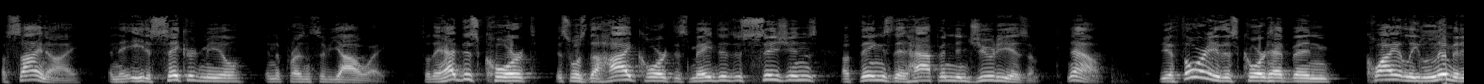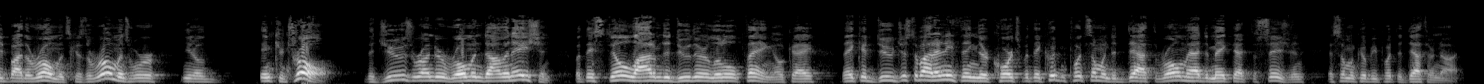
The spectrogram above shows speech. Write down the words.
of Sinai, and they eat a sacred meal in the presence of Yahweh. So they had this court. This was the high court. This made the decisions of things that happened in Judaism. Now, the authority of this court had been quietly limited by the Romans because the Romans were, you know, in control. The Jews were under Roman domination, but they still allowed them to do their little thing, okay? They could do just about anything their courts, but they couldn't put someone to death. Rome had to make that decision if someone could be put to death or not.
